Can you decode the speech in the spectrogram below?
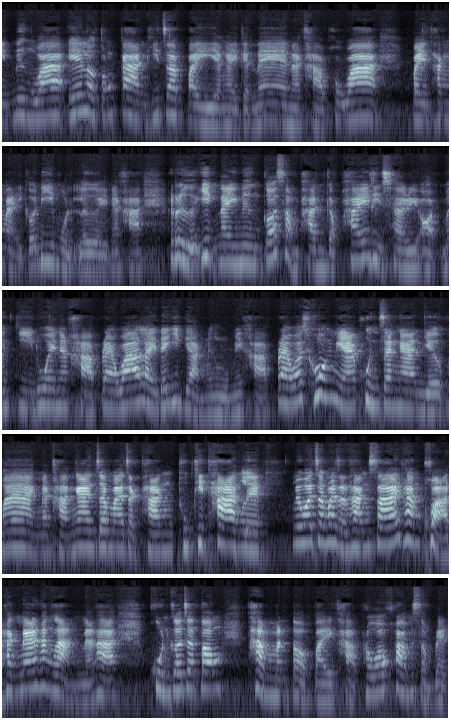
นิดนึงว่า เอ๊ะ เราต้องการที่จะไปยังไงกันแน่นะคะ เพราะว่าไปทางไหนก็ดีหมดเลยนะคะ หรืออีกในหนึ่งก็สัมพันธ์กับไพ่ดิชาริออตเมื่อกี้ด้วยนะคะ แปลว่าอะไรได้อีกอย่างหนึ่งรู้ไหมคะ แปลว่าช่วงนี้คุณจะงานเยอะมากนะคะ งานจะมาจากทางทุกทิศทางเลย ไม่ว่าจะมาจากทางซ้ายทางขวาทางหน้าทางหลังนะคะ คุณก็จะต้องทำมันต่อไปค่ะ เพราะว่าความสำเร็จ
